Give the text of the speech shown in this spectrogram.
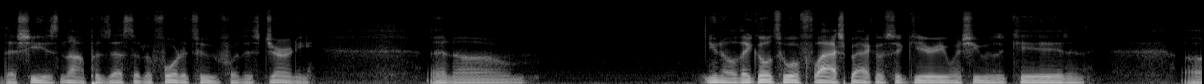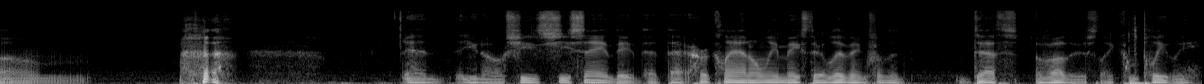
that she is not possessed of the fortitude for this journey. And um you know, they go to a flashback of Sagiri when she was a kid and um and you know she's she's saying they, that that her clan only makes their living from the deaths of others like completely.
